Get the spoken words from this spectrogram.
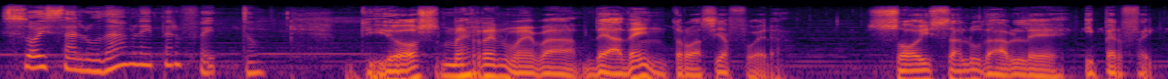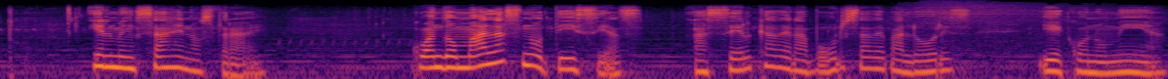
Soy saludable y perfecto. Dios me renueva de adentro hacia afuera. Soy saludable y perfecto. Y el mensaje nos trae, cuando malas noticias acerca de la bolsa de valores y economía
